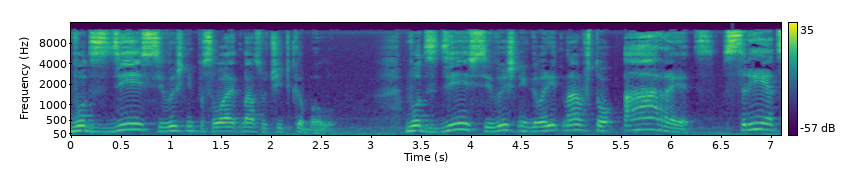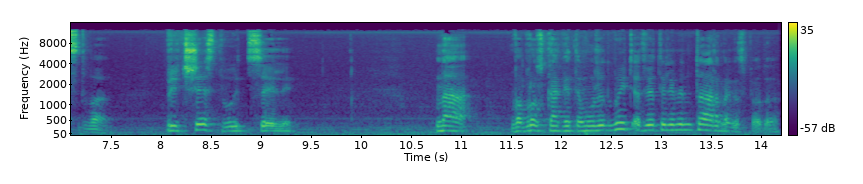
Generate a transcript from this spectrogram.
Вот здесь Всевышний посылает нас учить Кабалу. Вот здесь Всевышний говорит нам, что арец, средство, предшествует цели. На вопрос, как это может быть, ответ элементарно, господа.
